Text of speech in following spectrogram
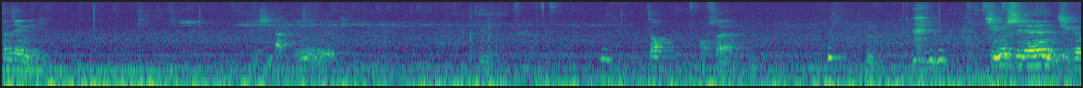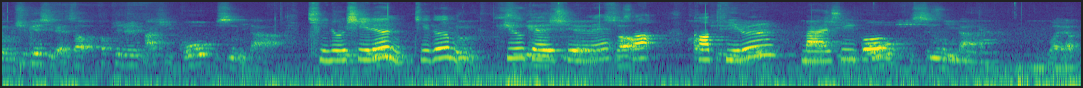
선생님. 계시다. 음. 또 없어요. 음. 진우 씨는 지금 휴게실에서 커피를 마시고 있습니다. 진우 씨는 지금 휴게실에서 커피를 마시고 있습니다. 뭐예요?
